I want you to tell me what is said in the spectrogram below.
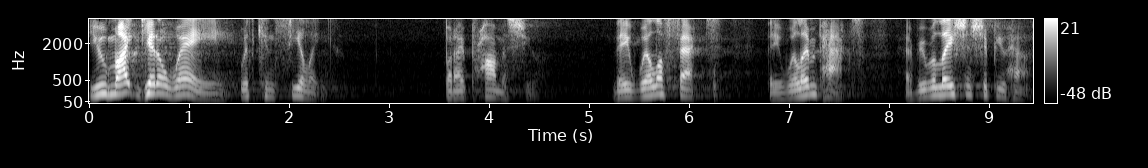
You might get away with concealing, but I promise you, they will affect, they will impact every relationship you have.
